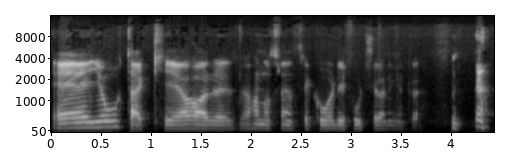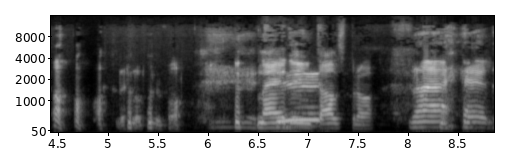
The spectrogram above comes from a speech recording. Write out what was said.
Eh, jo tack, jag har, jag har något svenskt rekord i fortkörningen tror jag. det låter bra. nej, det är inte alls bra. nej,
